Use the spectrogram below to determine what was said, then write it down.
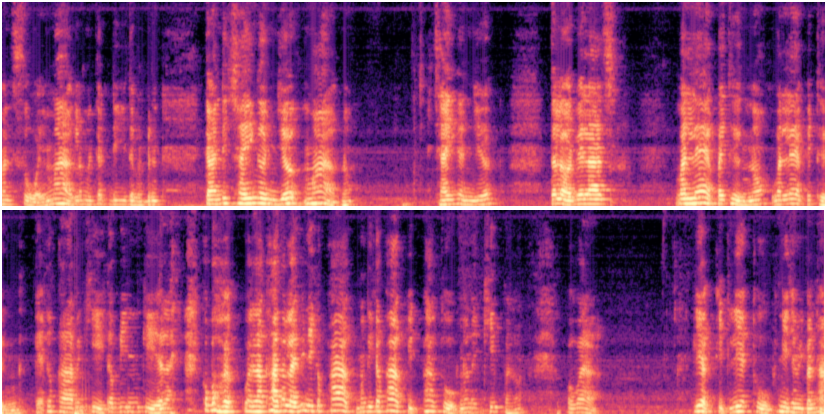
มันสวยมากแล้วมันก็ดีแต่มันเป็น การที่ใช้เงินเยอะมากเนาะใช้เงินเยอะ ตลอดเวลาวันแรกไปถึงเนาะวันแรกไปถึง แกก็พาไปขี่กระบินขี่อะไร ก็บอกว่าราคาเท่าไหร่พี่นี่ก็ภาคบางทีก็ภาคผิดภาคถูกเนาะในคลิปอะเนาะเพราะว่า เรียกผิดเรียกถูก พี่นี่จะมีปัญหา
